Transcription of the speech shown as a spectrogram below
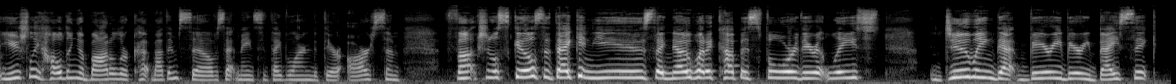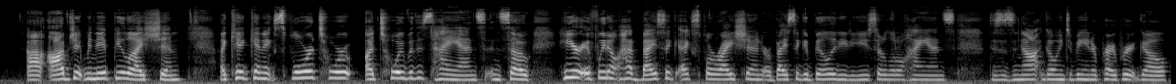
usually holding a bottle or cup by themselves, that means that they've learned that there are some functional skills that they can use. They know what a cup is for. They're at least doing that very, very basic uh, object manipulation. A kid can explore a a toy with his hands. And so, here, if we don't have basic exploration or basic ability to use their little hands, this is not going to be an appropriate goal.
